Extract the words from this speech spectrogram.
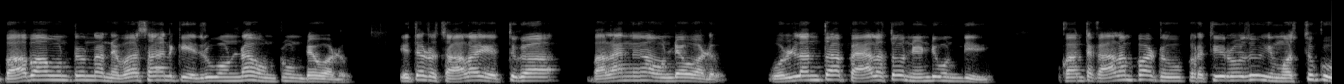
బాబా ఉంటున్న నివాసానికి ఎదురుగుండా ఉంటూ ఉండేవాడు. ఇతడు చాలా ఎత్తుగా బలంగా ఉండేవాడు. ఒళ్ళంతా పేలతో నిండి ఉండేది. కొంతకాలం పాటు ప్రతిరోజు ఈ మస్తుకు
